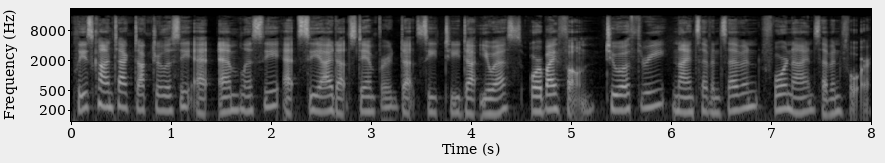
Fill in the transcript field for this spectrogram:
Please contact Dr. Lisy at mlisy at ci.stamford.ct.us or by phone 203 977 4974.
